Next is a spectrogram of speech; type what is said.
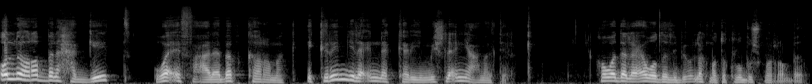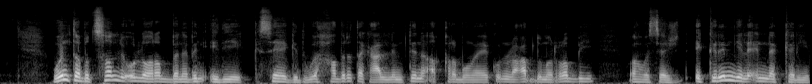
قول له يا رب أنا حجيت واقف على باب كرمك اكرمني لأنك كريم مش لأني عملت لك. هو ده العوض اللي بيقول لك ما تطلبوش من ربنا. وانت بتصلي قول له يا رب أنا بين إيديك ساجد وحضرتك علمتنا أقرب ما يكون العبد من ربه وهو ساجد. اكرمني لأنك كريم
